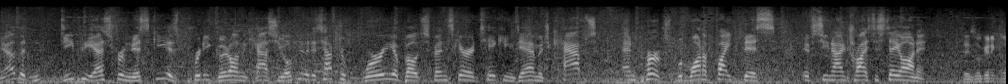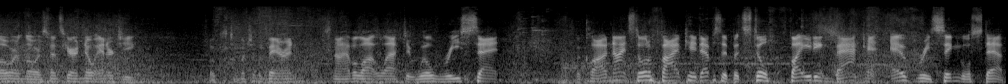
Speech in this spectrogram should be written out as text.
Yeah, the DPS from Nisqy is pretty good on the Cassiopeia. They just have to worry about Svenskeren taking damage. Caps and Perkz would want to fight this if C9 tries to stay on it. Zeyzal getting lower and lower. Svenskeren, no energy. Focus too much on the Baron. Does not have a lot left. It will reset. But Cloud9 still at a 5k deficit, but still fighting back at every single step.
